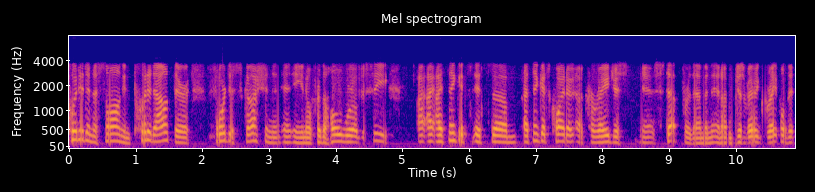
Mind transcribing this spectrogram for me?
put it in a song and put it out there for discussion and, and you know for the whole world to see, I, I think it's it's um, I think it's quite a, a courageous you know, step for them, and, and I'm just very grateful that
